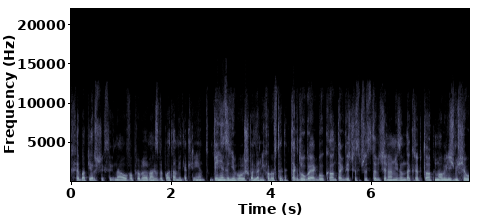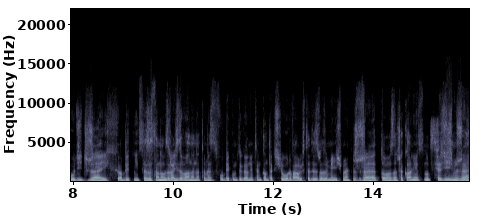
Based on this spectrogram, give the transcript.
chyba pierwszych sygnałów o problemach z wypłatami dla klientów. Pieniędzy nie było już chyba dla nikogo wtedy. Tak długo jak był kontakt jeszcze z przedstawicielami Zonda Krypto, mogliśmy się łudzić, że ich obietnice zostaną zrealizowane, natomiast w ubiegłym tygodniu ten kontakt się urwał i wtedy zrozumieliśmy, że to oznacza koniec. No, stwierdziliśmy, że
